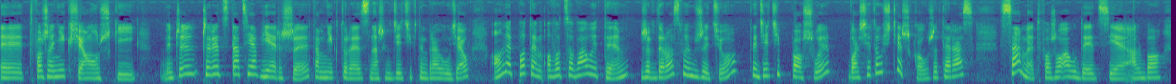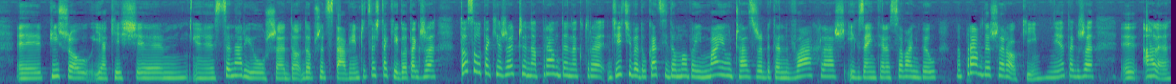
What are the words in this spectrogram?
y, tworzenie książki, czy, czy recytacja wierszy, tam niektóre z naszych dzieci w tym brały udział, one potem owocowały tym, że w dorosłym życiu te dzieci poszły właśnie tą ścieżką, że teraz same tworzą audycje albo y, piszą jakieś y, y, scenariusze do, do przedstawień, czy coś takiego. Także to są takie rzeczy naprawdę, na które dzieci w edukacji domowej mają czas, żeby ten wachlarz ich zainteresowań był naprawdę szeroki. Nie? Także, y, ale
